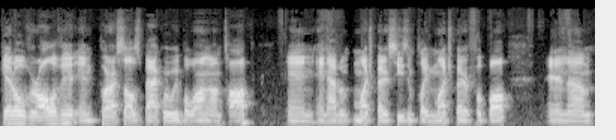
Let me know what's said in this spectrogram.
get over all of it and put ourselves back where we belong on top, and and have a much better season, play much better football. And um,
